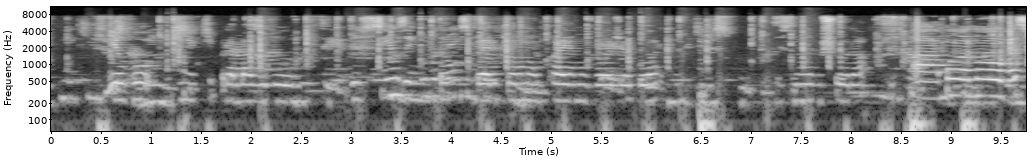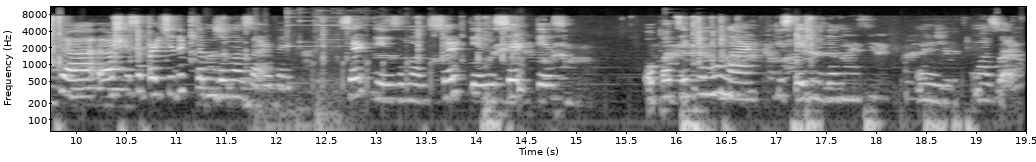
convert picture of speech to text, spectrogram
eu vim aqui justamente. Eu vou vir aqui pra base do, do cinza, então espero que eu não caia no void agora. Desculpas. Senão eu vou chorar. Ah, mano, vai se ferrar. Eu acho que essa partida que tá me dando azar, velho. Certeza, mano. Certeza, certeza. Ou pode ser que o Lunar que esteja me dando um, um azar.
